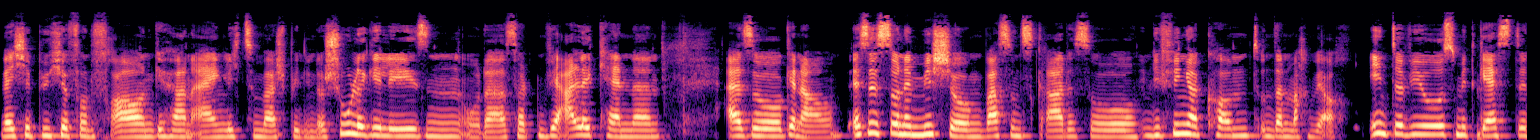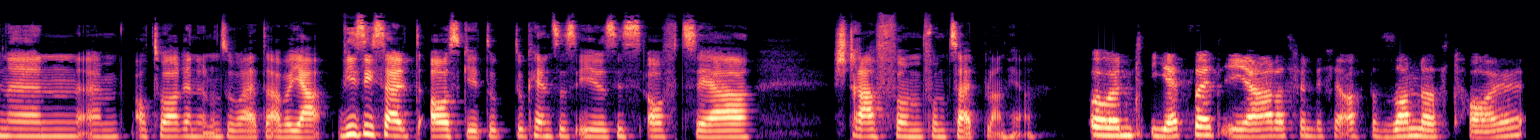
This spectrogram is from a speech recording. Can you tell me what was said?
welche Bücher von Frauen gehören eigentlich zum Beispiel in der Schule gelesen oder sollten wir alle kennen. Also genau, es ist so eine Mischung, was uns gerade so in die Finger kommt und dann machen wir auch Interviews mit Gästinnen, ähm, Autorinnen und so weiter. Aber ja, wie sich's halt ausgeht, du, du kennst es eh, es ist oft sehr straff vom, vom Zeitplan her. Und jetzt seid ihr, das finde ich ja auch besonders toll,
